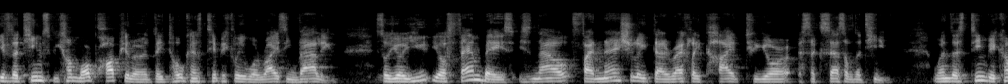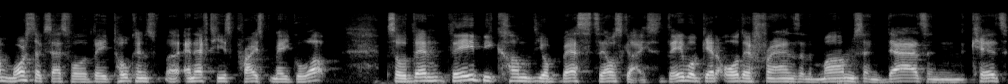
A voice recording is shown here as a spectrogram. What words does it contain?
if the teams become more popular, the tokens typically will rise in value. So your your fan base is now financially directly tied to your success of the team. When the team become more successful, the tokens uh, NFTs price may go up. So then they become your best sales guys. They will get all their friends and moms and dads and kids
